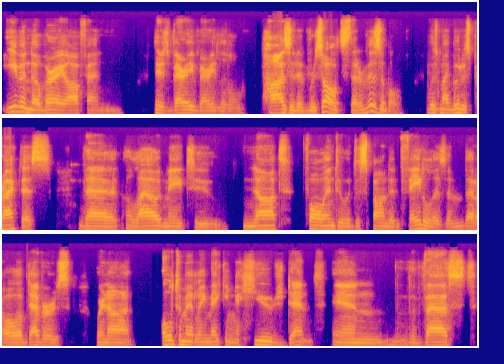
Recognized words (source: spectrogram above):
even though very often there's very, very little positive results that are visible. It was my Buddhist practice that allowed me to not fall into a despondent fatalism that all endeavors were not ultimately making a huge dent in the vast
